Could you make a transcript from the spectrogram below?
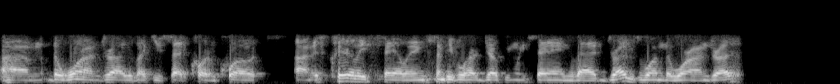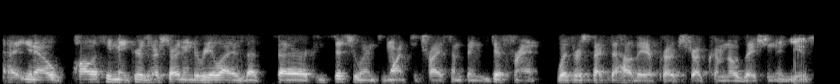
um, the war on drugs, like you said, quote unquote, um, is clearly failing. Some people are jokingly saying that drugs won the war on drugs. Uh, you know, policymakers are starting to realize that their constituents want to try something different with respect to how they approach drug criminalization and use.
